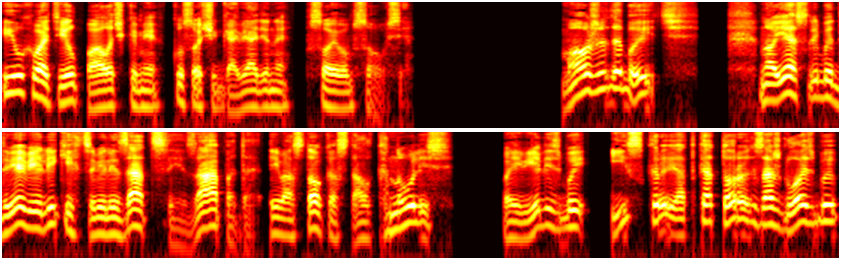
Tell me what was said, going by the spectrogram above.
и ухватил палочками кусочек говядины в соевом соусе. Может быть. Но если бы две великих цивилизации Запада и Востока столкнулись, появились бы искры, от которых зажглось бы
